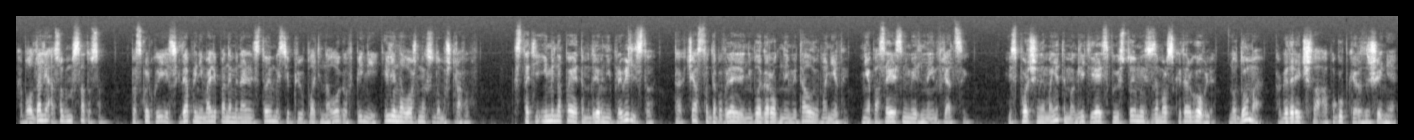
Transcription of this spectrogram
обладали особым статусом, поскольку их всегда принимали по номинальной стоимости при уплате налогов, пеней или наложенных судом штрафов. Кстати, именно поэтому древние правительства так часто добавляли неблагородные металлы в монеты, не опасаясь немедленной инфляции. Испорченные монеты могли терять свою стоимость в заморской торговле, но дома, когда речь шла о покупке разрешения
